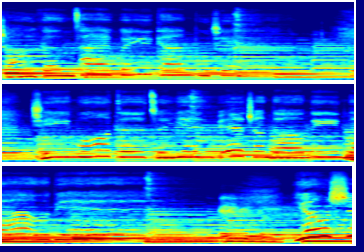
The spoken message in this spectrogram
伤痕才会看不见。寂寞的尊严，别传到你那边。有时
